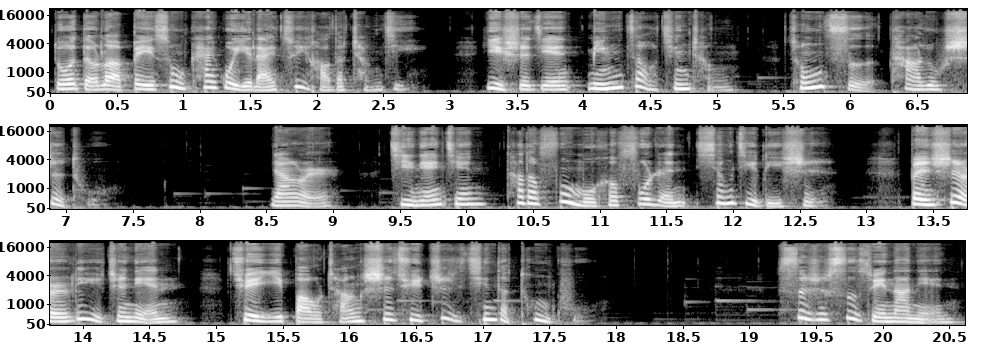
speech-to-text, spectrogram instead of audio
夺得了北宋开国以来最好的成绩，一时间名噪京城，从此踏入仕途。然而几年间，他的父母和夫人相继离世，本是而立之年，却已饱尝失去至亲的痛苦。四十四岁那年。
